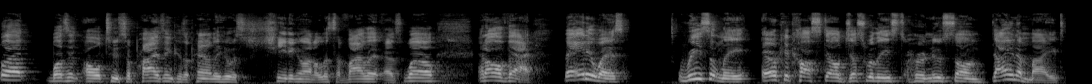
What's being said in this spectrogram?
but wasn't all too surprising because apparently he was cheating on Alyssa Violet as well and all of that. But anyways, recently, Erika Costell just released her new song, Dynamite,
